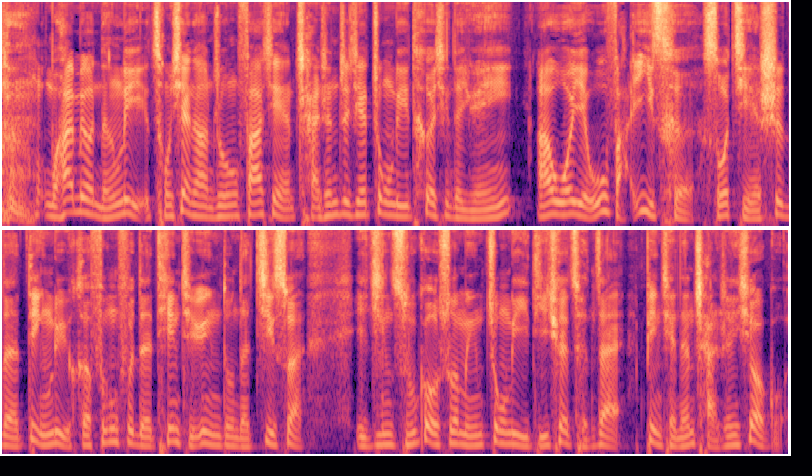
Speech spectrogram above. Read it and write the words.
我还没有能力从现象中发现产生这些重力特性的原因，而我也无法预测所解释的定律和丰富的天体运动的计算已经足够说明重力的确存在，并且能产生效果。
